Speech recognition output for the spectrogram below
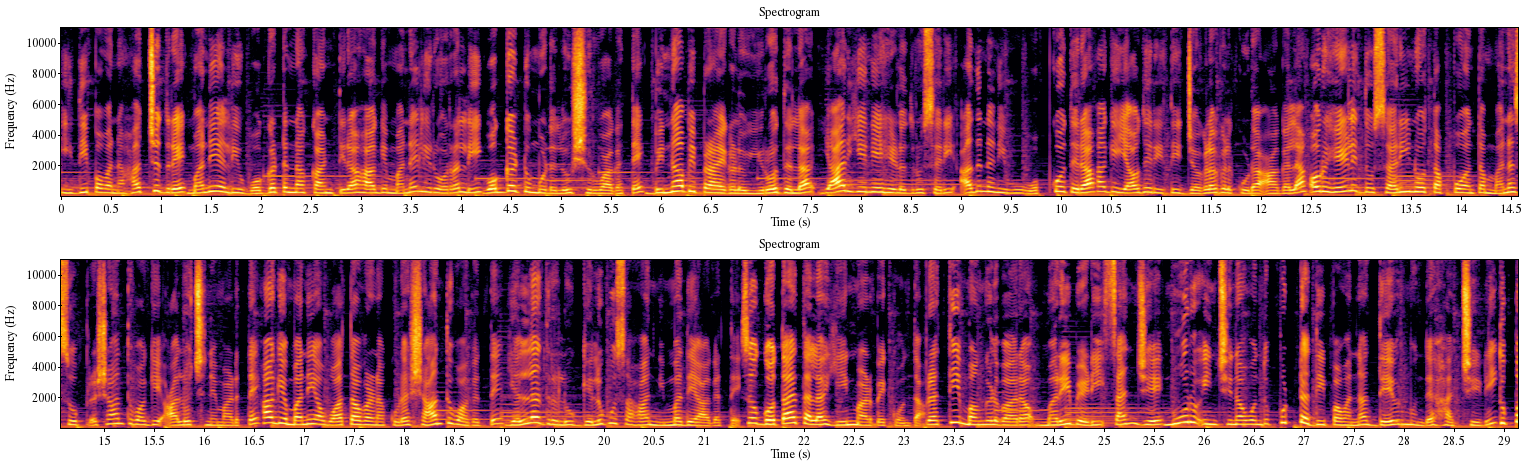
ಈ ದೀಪವನ್ನ ಹಚ್ಚಿದ್ರೆ ಮನೆಯಲ್ಲಿ ಒಗ್ಗಟ್ಟನ್ನ ಕಾಣ್ತೀರಾ? ಹಾಗೆ ಮನೆಯಲ್ಲಿರೋರಲ್ಲಿ ಒಗ್ಗಟ್ಟು ಮೂಡಲು ಶುರುವಾಗತ್ತೆ. ಭಿನ್ನಾಭಿಪ್ರಾಯಗಳು ಇರೋದಿಲ್ಲ. ಯಾರು ಏನೇ ಹೇಳಿದ್ರು ಸರಿ ಅದನ್ನ ನೀವು ಒಪ್ಕೋತೀರಾ? ಹಾಗೆ ಯಾವುದೇ ರೀತಿ ಜಗಳಗಳು ಕೂಡ ಆಗಲ್ಲ. ಅವ್ರು ಹೇಳಿದ್ದು ಸರಿನೋ ತಪ್ಪು ಅಂತ ಮನಸ್ಸು ಪ್ರಶಾಂತವಾಗಿ ಆಲೋಚನೆ ಮಾಡುತ್ತೆ. ಹಾಗೆ ಮನೆಯ ವಾತಾವರಣ ಕೂಡ ಶಾಂತವಾಗುತ್ತೆ. ಎಲ್ಲದರಲ್ಲೂ ಗೆಲುವು ಸಹ ನಿಮ್ಮದೇ ಆಗತ್ತೆ. ಸೊ ಗೊತ್ತಾಯ್ತಲ್ಲ ಏನ್ ಮಾಡ್ಬೇಕು ಅಂತ? ಪ್ರತಿ ಮಂಗಳವಾರ ಮರಿಬೇಡಿ. ಸಂಜೆ ಮೂರು ಇಂಚಿನ ಒಂದು ಪುಟ್ಟ ದೀಪವನ್ನ ದೇವ್ರ ಮುಂದೆ ಹಚ್ಚಿಡಿ. ತುಪ್ಪ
